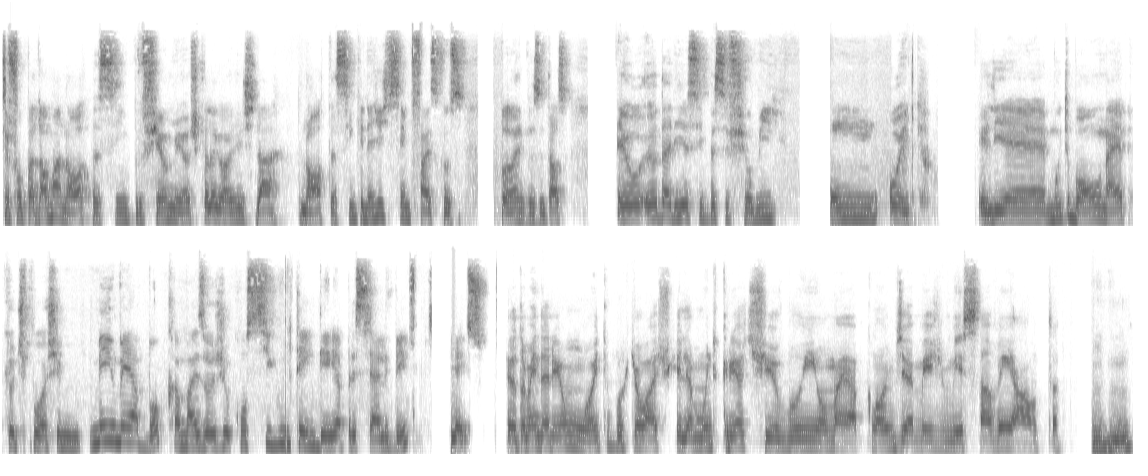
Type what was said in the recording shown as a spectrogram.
se for pra dar uma nota, assim, pro filme, eu acho que é legal a gente dar nota, assim, que nem a gente sempre faz com os pânicos e tal. Eu, eu daria, assim, pra esse filme um 8. Ele é muito bom. Na época eu, tipo, achei meio meia boca, mas hoje eu consigo entender e apreciar ele bem. E é isso. Eu também daria um 8 porque eu acho que ele é muito criativo em uma época onde a mesmice estava em alta. Uhum.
